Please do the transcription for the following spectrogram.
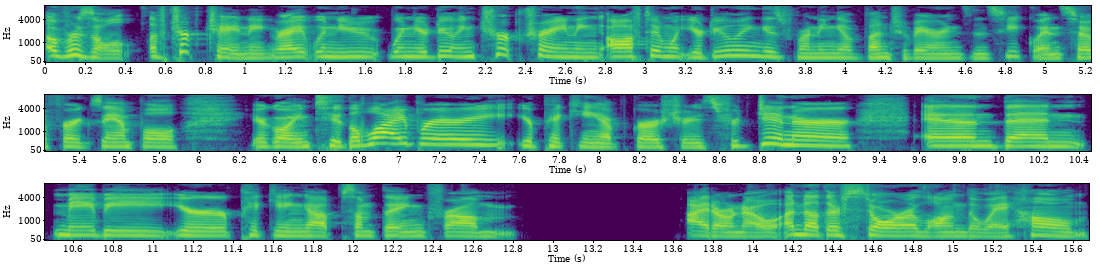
a result of trip chaining, right? When you when you're doing trip chaining, often what you're doing is running a bunch of errands in sequence. So for example, you're going to the library, you're picking up groceries for dinner, and then maybe you're picking up something from I don't know, another store along the way home.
